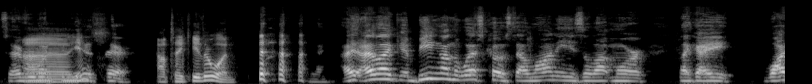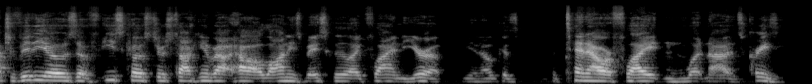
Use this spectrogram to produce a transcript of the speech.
So everyone Uh, can meet yes. us there. I'll take either one. I, I like being on the West Coast. Aulani is a lot more like I watch videos of East Coasters talking about how Aulani is basically like flying to Europe, you know, because a 10 hour flight and whatnot. It's crazy.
